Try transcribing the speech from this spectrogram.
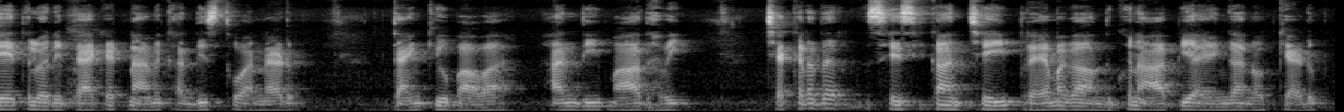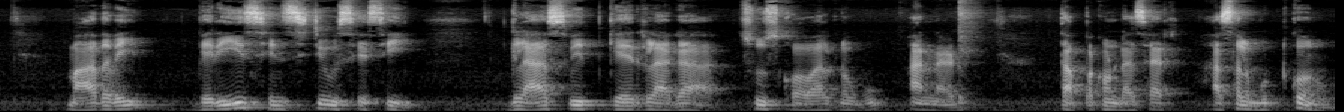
చేతిలోని ప్యాకెట్ను ఆమెకు అందిస్తూ అన్నాడు. థ్యాంక్ యూ బావా అంది మాధవి. చక్రధర్ శశికాంత్ చేయి ప్రేమగా అందుకుని ఆప్యాయంగా నొక్కాడు. Madhavi very sensitive Sashi glass with care లాగా చూసుకోవాలి నువ్వు అన్నాడు. తప్పకుండా సార్ అసలు ముట్టుకోను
